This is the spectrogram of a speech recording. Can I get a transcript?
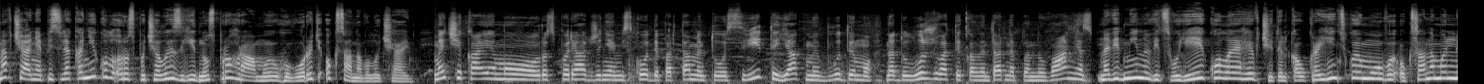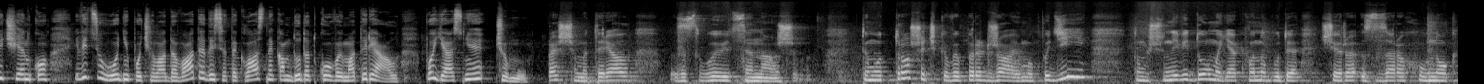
Навчання після канікул розпочали згідно з програмою, говорить Оксана Волочай. Ми чекаємо розпорядження міського департаменту освіти, як ми будемо надолужувати календарне планування. На відміну від своєї колеги, вчителька української мови Оксана Мельниченко від сьогодні почала давати десятикласникам додатковий матеріал. Пояснює, чому. краще матеріал засвоюється наживо. Тому трошечки випереджаємо події, тому що невідомо, як воно буде через за рахунок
